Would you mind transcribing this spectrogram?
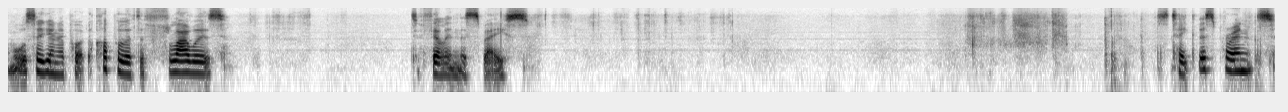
I'm also going to put a couple of the flowers to fill in the space. Let's take this print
